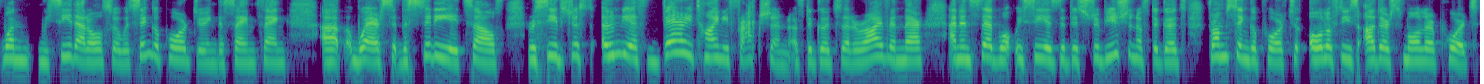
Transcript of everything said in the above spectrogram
when we see that also with Singapore doing the same thing, uh, where the city itself receives just only a very tiny fraction of the goods that arrive in there, and instead what we see is the distribution of the goods from Singapore to all of these other smaller ports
